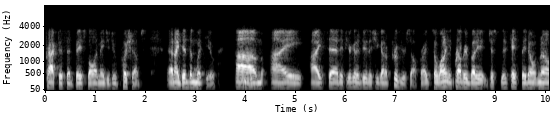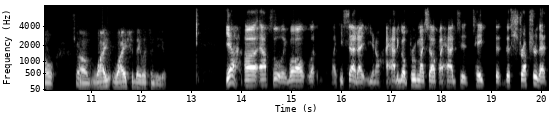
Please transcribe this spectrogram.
practice at baseball, I made you do push-ups, and I did them with you. Um. I I said if you're going to do this, you got to prove yourself, right? So why don't you tell everybody, just in case they don't know, sure. um, why why should they listen to you? Yeah, uh, absolutely. Well, like you said, I you know I had to go prove myself. I had to take the the structure that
